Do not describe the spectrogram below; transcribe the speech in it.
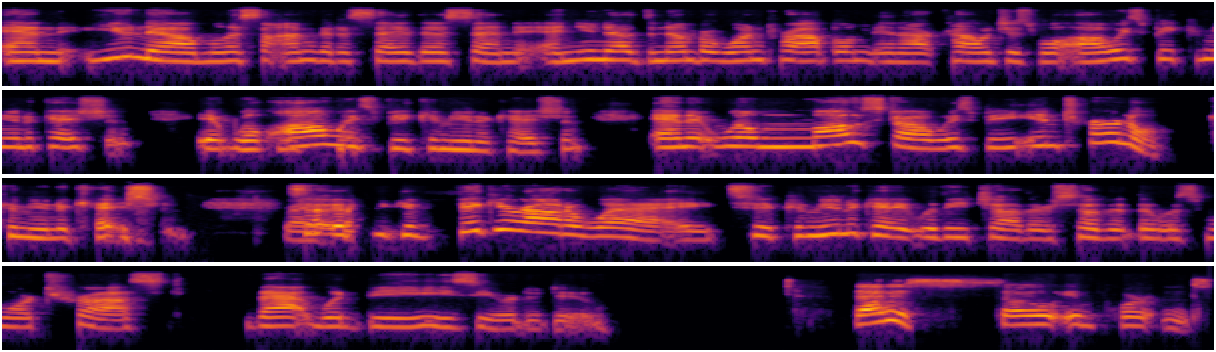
And you know, Melissa, I'm going to say this, and, and you know, the number one problem in our colleges will always be communication. It will mm-hmm. always be communication, and it will most always be internal communication. Right, so if right. we could figure out a way to communicate with each other so that there was more trust, that would be easier to do. That is so important.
